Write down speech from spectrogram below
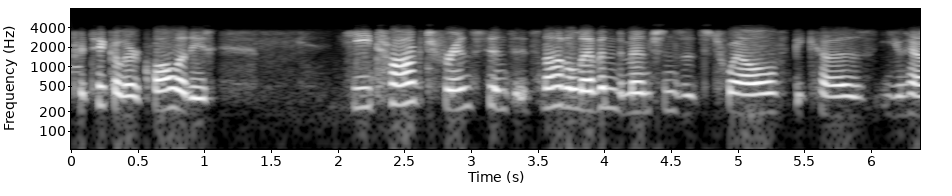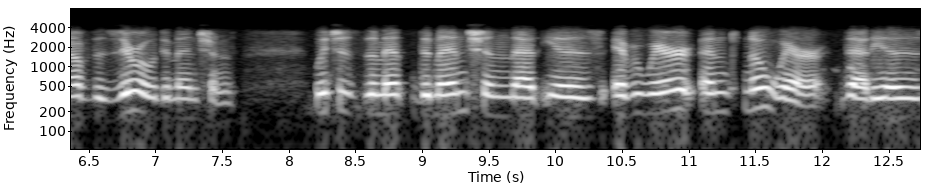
particular qualities. He talked, for instance, it's not 11 dimensions, it's 12 because you have the zero dimension, which is the dimension that is everywhere and nowhere. That is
